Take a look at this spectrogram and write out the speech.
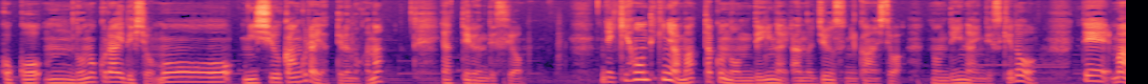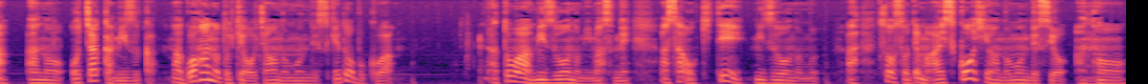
ここ、うん、どのくらいでしょう。もう、2週間ぐらいやってるのかな？やってるんですよ。で、基本的には全く飲んでいない、あの、ジュースに関しては飲んでいないんですけど、で、まあ、あの、お茶か水か。まあ、ご飯の時はお茶を飲むんですけど、僕は。あとは水を飲みますね。朝起きて水を飲む。あ、そうそう、でもアイスコーヒーは飲むんですよ。あの、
